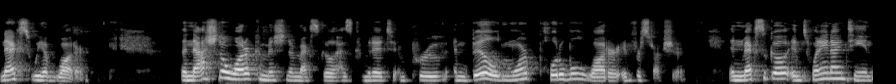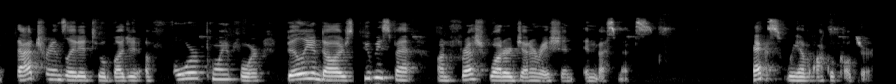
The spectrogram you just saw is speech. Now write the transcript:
Next, we have water. The National Water Commission of Mexico has committed to improve and build more potable water infrastructure. In Mexico in 2019, that translated to a budget of $4.4 billion to be spent on freshwater generation investments. Next, we have aquaculture.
